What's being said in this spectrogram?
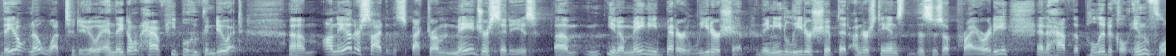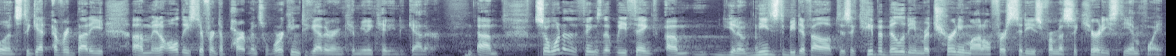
They don't know what to do, and they don't have people who can do it. Um, on the other side of the spectrum, major cities, um, you know, may need better leadership. They need leadership that understands that this is a priority and have the political influence to get everybody um, in all these different departments working together and communicating together. Um, so one of the things that we think, um, you know, needs to be developed is a capability maturity model for cities from a security standpoint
